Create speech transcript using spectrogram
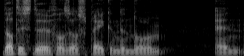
Dat is de vanzelfsprekende norm. En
